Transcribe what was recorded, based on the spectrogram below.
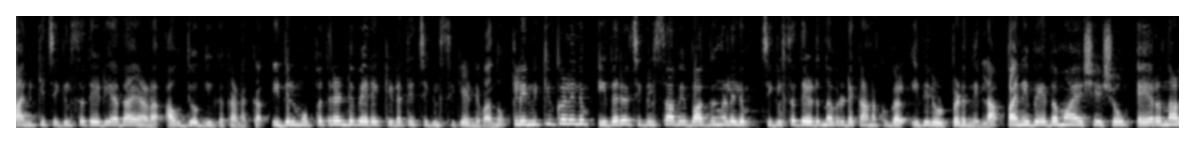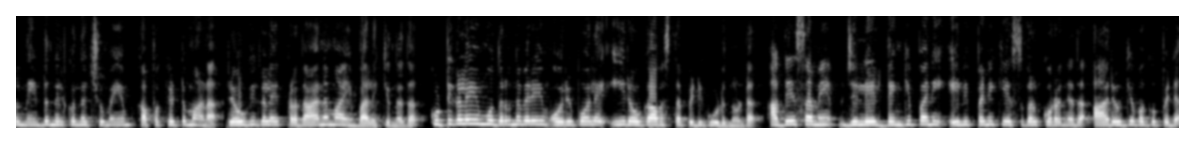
പനിക്ക് ചികിത്സ തേടിയതായാണ് ഔദ്യോഗിക കണക്ക്. ഇതിൽ മുപ്പത്തിരണ്ട് പേരെ കിടത്തി ചികിത്സിക്കേണ്ടി വന്നു. ക്ലിനിക്കുകളിലും ഇതര ചികിത്സാ വിഭാഗങ്ങളിലും ചികിത്സ തേടുന്നവരുടെ കണക്കുകൾ ഇതിൽ ഉൾപ്പെടുന്നില്ല. പനി ഭേദമായ ശേഷവും ഏറെനാൾ നീണ്ടു നിൽക്കുന്ന ചുമയും കഫക്കെട്ടുമാണ് രോഗികളെ പ്രധാനമായും വലയ്ക്കുന്നത്. കുട്ടികളെയും മുതിർന്നവരെയും ഒരുപോലെ ഈ രോഗാവസ്ഥ പിടികൂടുന്നുണ്ട്. അതേസമയം ജില്ലയിൽ ഡെങ്കിപ്പനി എലിപ്പനി കേസുകൾ കുറഞ്ഞത് ആരോഗ്യവകുപ്പിന്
